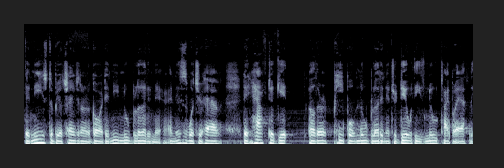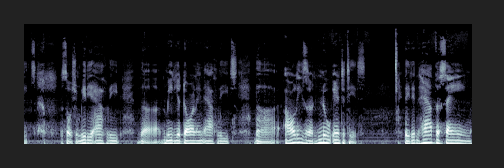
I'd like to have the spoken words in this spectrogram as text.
There needs to be a changing of the guard. They need new blood in there, and this is what you have. They have to get other people, new blood in there to deal with these new type of athletes the social media athlete, the media darling athletes, the all these are new entities. They didn't have the same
